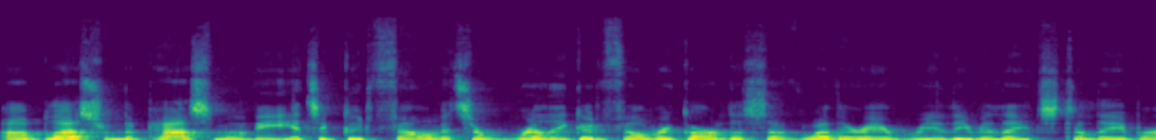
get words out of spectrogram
uh, blast from the past movie. It's a good film. It's a really good film, regardless of whether it really relates to labor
